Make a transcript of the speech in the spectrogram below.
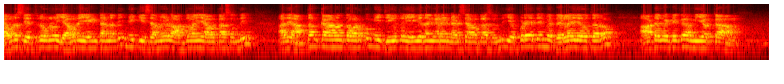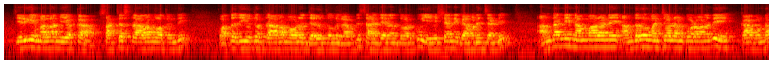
ఎవరు శత్రువులు ఎవరు ఏంటన్నది మీకు ఈ సమయంలో అర్థమయ్యే అవకాశం ఉంది. అది అర్థం కానంత వరకు మీ జీవితం ఈ విధంగానే నడిచే అవకాశం ఉంది. ఎప్పుడైతే మీరు రిలైజ్ అవుతారో ఆటోమేటిక్గా మీ యొక్క తిరిగి మళ్ళీ మీ యొక్క సక్సెస్ ప్రారంభమవుతుంది. కొత్త జీవితం ప్రారంభం అవడం జరుగుతుంది కాబట్టి సాధ్యమైనంత వరకు ఈ విషయాన్ని గమనించండి. అందరినీ నమ్మాలని అందరూ మంచి వాళ్ళు అనుకోవడం అనేది కాకుండా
